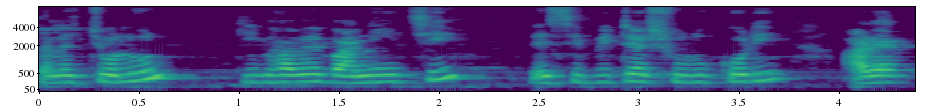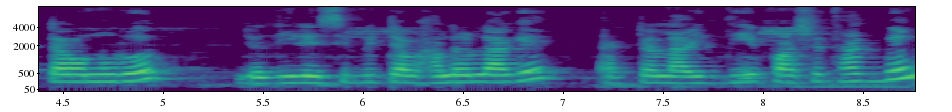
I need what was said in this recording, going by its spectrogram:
তাহলে চলুন কীভাবে বানিয়েছি, রেসিপিটা শুরু করি। আর একটা অনুরোধ, যদি রেসিপিটা ভালো লাগে একটা লাইক দিয়ে পাশে থাকবেন।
